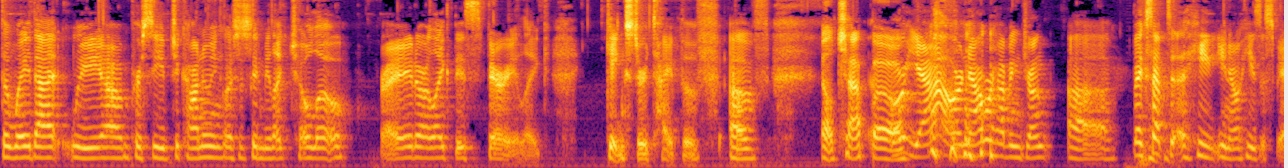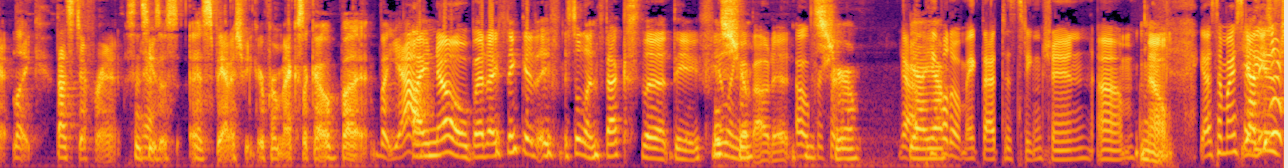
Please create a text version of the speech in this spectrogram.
the way that we um, perceive Chicano English is gonna be like Cholo, right? Or like this very like gangster type of of El Chapo. Or yeah, or now we're having drunk. Uh, except uh, he, you know, he's a span like that's different since he's a Spanish speaker from Mexico. But but yeah, I know, but I think it, it still infects the the feeling true. about it. Oh, for it's sure. true. Yeah, Yeah, yeah. people don't make that distinction. Um, No. yeah, so my Yeah, study these are is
